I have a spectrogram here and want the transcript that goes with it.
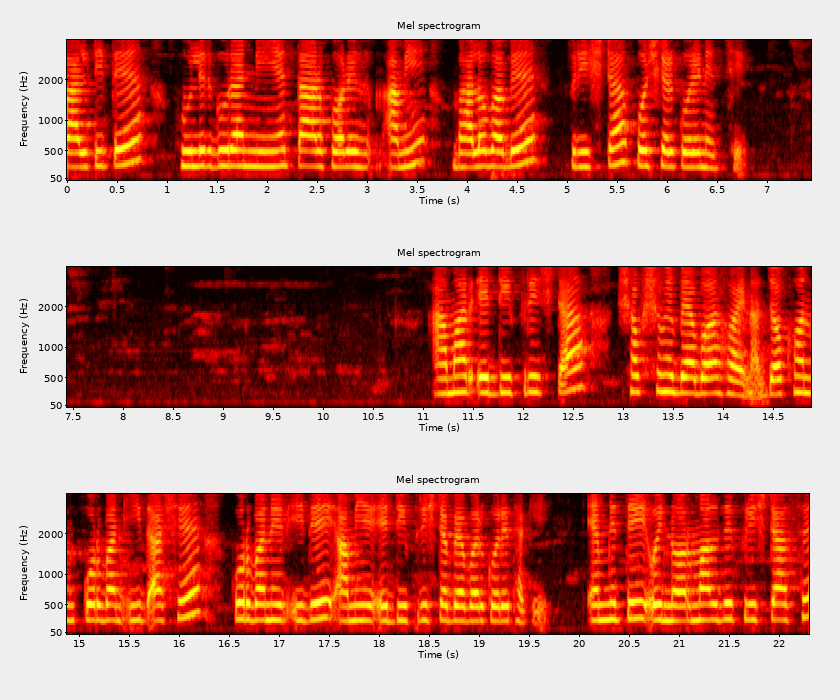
বালতিতে হুলের গুঁড়া নিয়ে তারপরে আমি ভালোভাবে ফ্রিজটা পরিষ্কার করে নিচ্ছি। আমার এই ডিপ ফ্রিজটা সবসময় ব্যবহার হয় না। যখন কোরবান ঈদ আসে, কোরবানির ঈদে আমি এই ডিপ ফ্রিজটা ব্যবহার করে থাকি। এমনিতেই ওই নর্মাল যে ফ্রিজটা আছে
